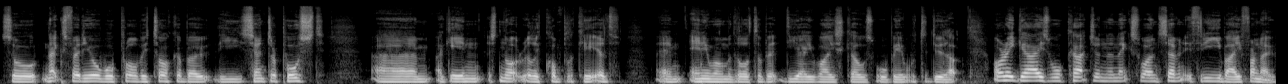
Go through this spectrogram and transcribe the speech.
So next video we'll probably talk about the centre post. Um, again, it's not really complicated. Um, anyone with a little bit DIY skills will be able to do that. All right, guys, we'll catch you in the next one. 73, bye for now.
